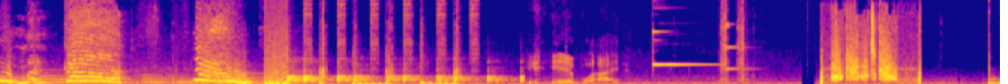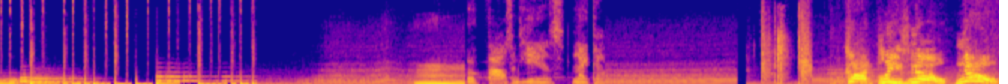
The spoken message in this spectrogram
Oh my god! Wow! Yeah, boy. A thousand years later. God, please, no! No!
